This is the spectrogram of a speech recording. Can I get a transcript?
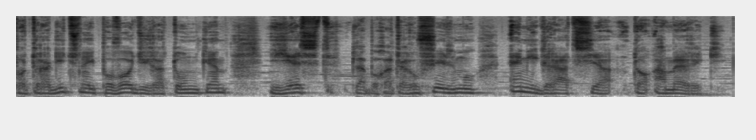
po tragicznej powodzi ratunkiem jest dla bohaterów filmu emigracja do Ameryki.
